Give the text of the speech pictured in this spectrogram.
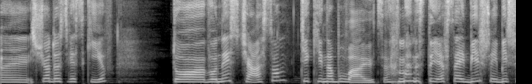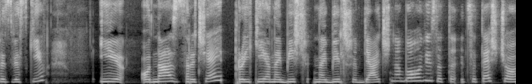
Е, Щодо зв'язків, то вони з часом тільки набуваються. У мене стає все більше і більше зв'язків. І одна з речей, про які я найбільш, найбільше вдячна Богові, це те, що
